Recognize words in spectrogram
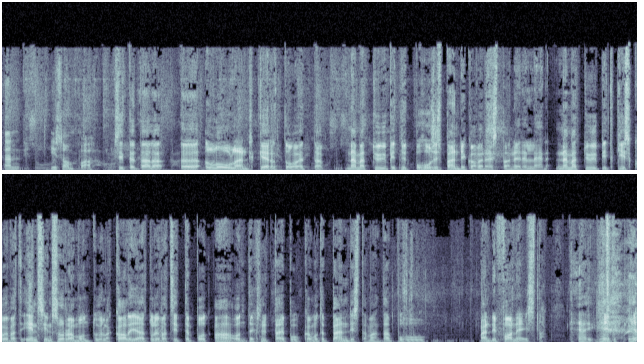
tämän isompaa. Sitten täällä ö, Lowland kertoo, että nämä tyypit, nyt puhuu siis bändikavereistaan edelleen, nämä tyypit kiskoivat ensin soramontuilla kaljaa ja tulivat sitten, pot- aha, anteeksi, nyt tää ei puhukaan muuten bändistä, vaan tää puhuu bändin faneista. Heitä, he,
